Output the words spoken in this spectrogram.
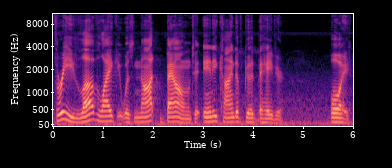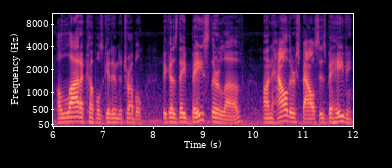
Three, love like it was not bound to any kind of good behavior. Boy, a lot of couples get into trouble because they base their love on how their spouse is behaving.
